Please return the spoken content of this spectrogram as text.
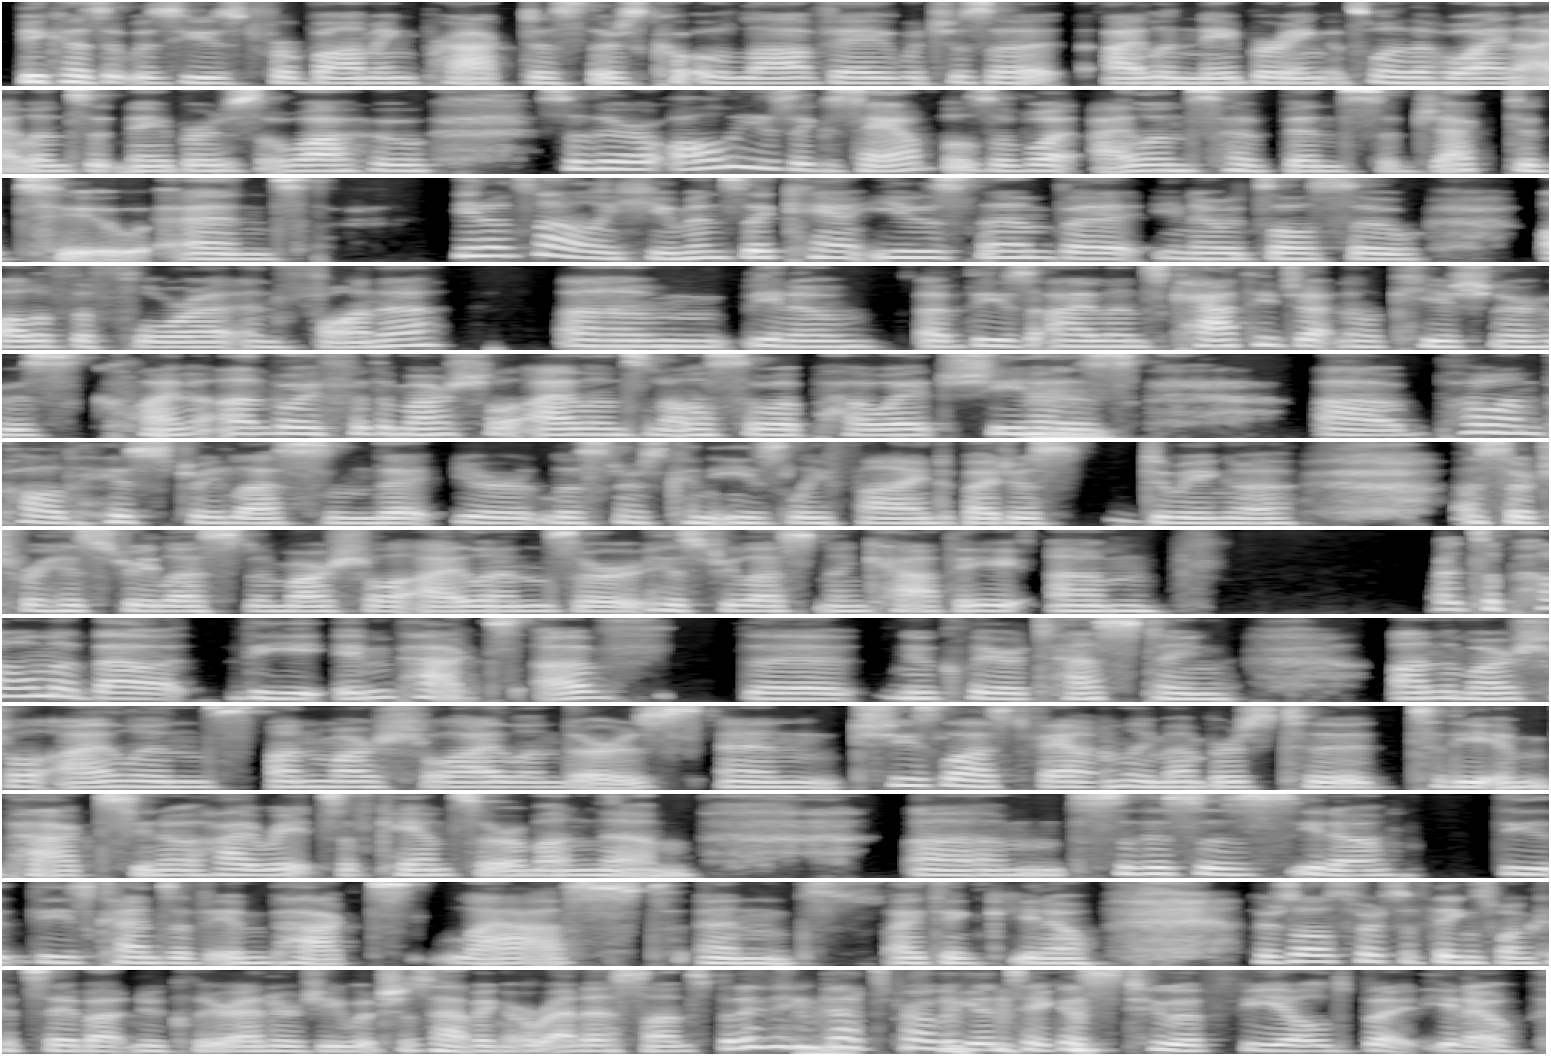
because it was used for bombing practice. There's Kaho'olawe, which is a island neighboring. It's one of the Hawaiian islands that neighbors Oahu. So there are all these examples of what islands have been subjected to, and you know, it's not only humans that can't use them, but you know, it's also all of the flora and fauna um, you know, of these islands. Kathy Jetnil-Kijiner, who's climate envoy for the Marshall Islands and also a poet, she mm. has a poem called History Lesson that your listeners can easily find by just doing a, a search for History Lesson in Marshall Islands or History Lesson in Kathy. Um, it's a poem about the impacts of the nuclear testing on the Marshall Islands on Marshall Islanders, and she's lost family members to to the impacts. You know, high rates of cancer among them. Um, so this is, you know, the, these kinds of impacts last, and I think you know, there's all sorts of things one could say about nuclear energy, which is having a renaissance. But I think mm-hmm. that's probably going to take us to a field. But you know,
